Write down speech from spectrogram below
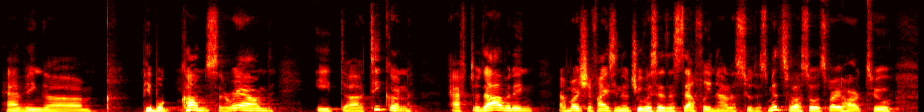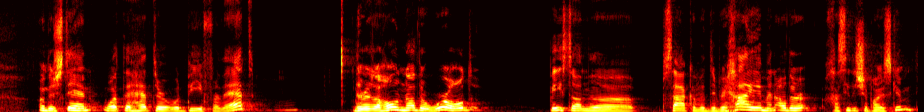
having um, people come, sit around, eat uh, tikkun after davening. Rav Moshe Feinstein the Tshuva says it's definitely not a sudas mitzvah, so it's very hard to understand what the heter would be for that. There is a whole other world based on the Psak of the Chaim and other Hasidic poskim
